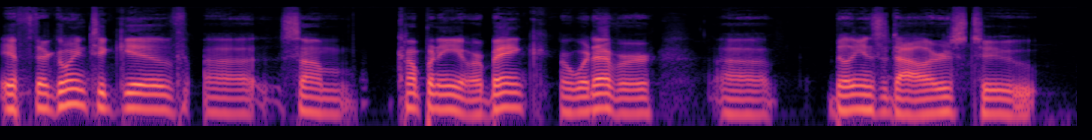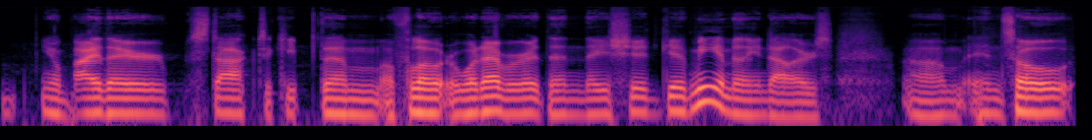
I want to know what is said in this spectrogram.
if they're going to give uh, some company or bank or whatever uh, billions of dollars to you know buy their stock to keep them afloat or whatever, then they should give me a million dollars. Um, and so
